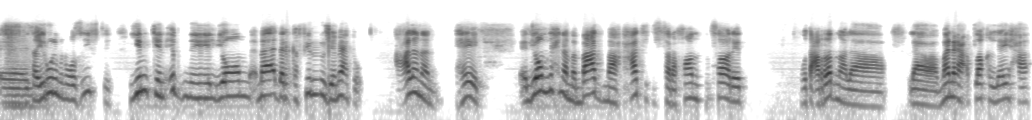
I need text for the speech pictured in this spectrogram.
آه، يطيروني من وظيفتي. يمكن ابني اليوم ما أقدر اكفي له جامعته. علنا هيك. اليوم نحن من بعد ما حادثة السرطان صارت وتعرضنا لمنع إطلاق اللائحة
